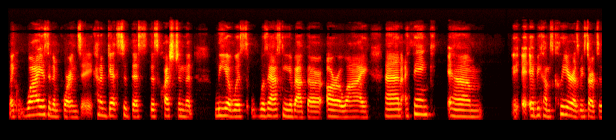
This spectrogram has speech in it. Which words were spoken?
Like, why is it important? It kind of gets to this this question that Leah was was asking about the ROI, and I think um, it, it, becomes clear as we start to,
